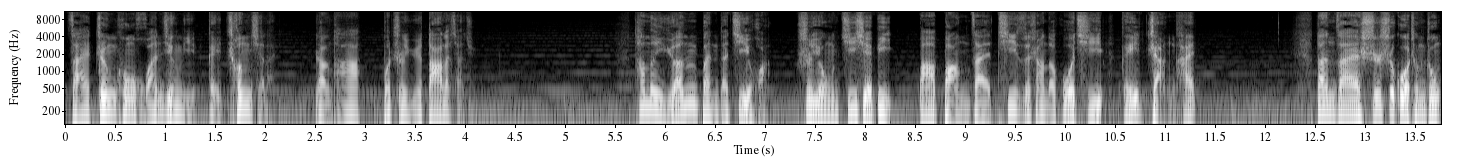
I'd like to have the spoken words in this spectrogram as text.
在真空环境里给撑起来，让它不至于耷拉下去。他们原本的计划是用机械臂把绑在梯子上的国旗给展开，但在实施过程中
